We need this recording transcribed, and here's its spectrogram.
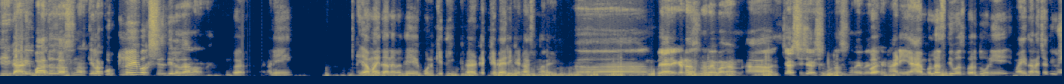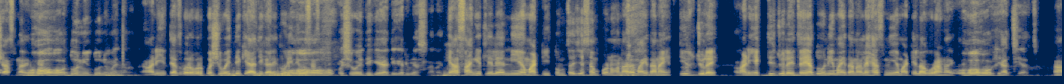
ती गाडी बादच असणार. तिला कुठलंही बक्षीस दिलं जाणार नाही. बर. आणि या मैदानामध्ये एकूण किती टक्के बॅरिकेड असणार आहे? बॅरिकेड असणार आहे बघा अं, चारशे चारशे फूट असणार आहे barricade. आणि अँब्युलन्स दिवसभर दोन्ही मैदानाच्या दिवशी असणार आहे हो हो दोन्ही दोन्ही मैदान. आणि त्याचबरोबर पशुवैद्यकीय अधिकारी दोन्ही हो दिवस हो हो पशुवैद्यकीय अधिकारी बी असणार आहे ह्या सांगितलेल्या नियम अटी तुमचं जे संपन्न होणारं मैदान आहे तीस जुलै आणि एकतीस जुलैचं ह्या दोन्ही मैदानाला ह्याच नियम अटी लागू राहणार. हो हो ह्याच ह्याच. हा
